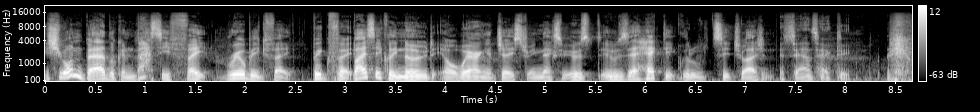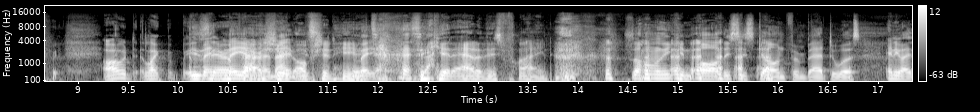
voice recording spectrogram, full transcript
She wasn't bad looking. Massive feet, real big feet. Big feet. Basically nude or wearing a g string next to you. It was it was a hectic little situation. It sounds hectic. I would like. Is Me- there a Mia, parachute option here to, to get out of this plane? So I'm thinking, oh, this is going from bad to worse. Anyway,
